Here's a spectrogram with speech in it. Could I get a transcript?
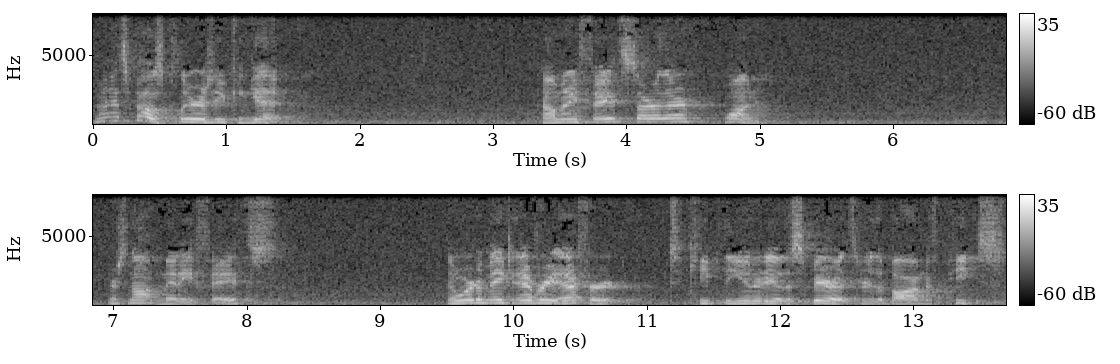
Well, that's about as clear as you can get. How many faiths are there? One. There's not many faiths. And we're to make every effort to keep the unity of the Spirit through the bond of peace.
